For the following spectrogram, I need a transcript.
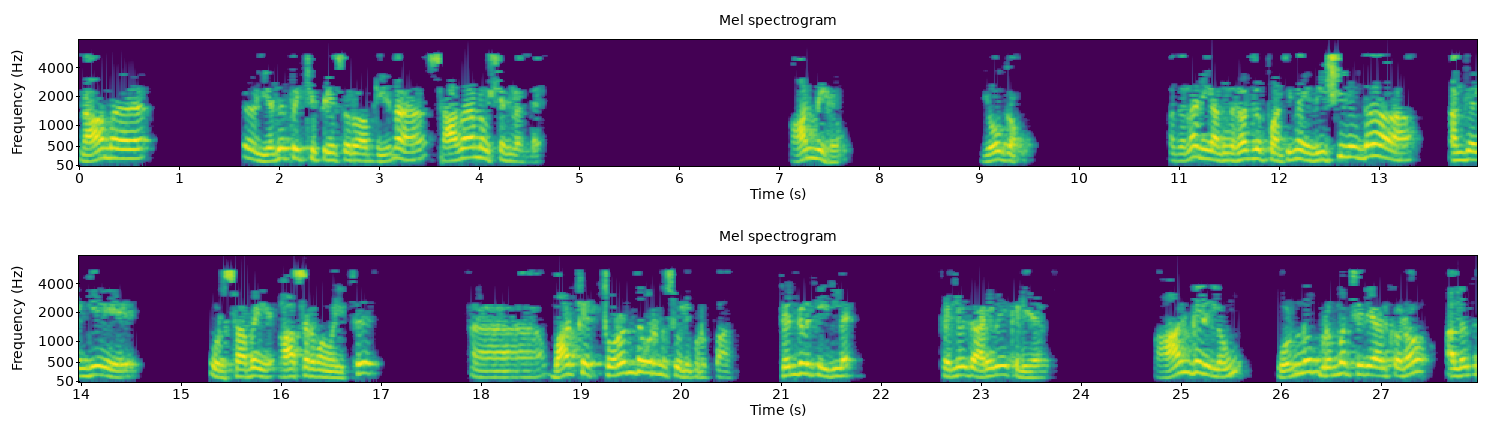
நாம எதை பற்றி பேசுறோம் அப்படின்னா சாதாரண விஷயங்கள் அல்ல. ஆன்மீகம் யோகம். அதெல்லாம் நீங்க அந்த காலத்துல பாத்தீங்கன்னா ரிஷிகள் தான் அங்கங்கே ஒரு சபை ஆசிரமம் வைத்து வாழ்க்கை துறந்தவர்னு சொல்லி கொடுப்பாங்க. பெண்களுக்கு இல்லை. பெண்களுக்கு அறிவே கிடையாது. ஆண்களிலும் ஒன்றும் பிரம்மச்சரியா இருக்கணும் அல்லது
